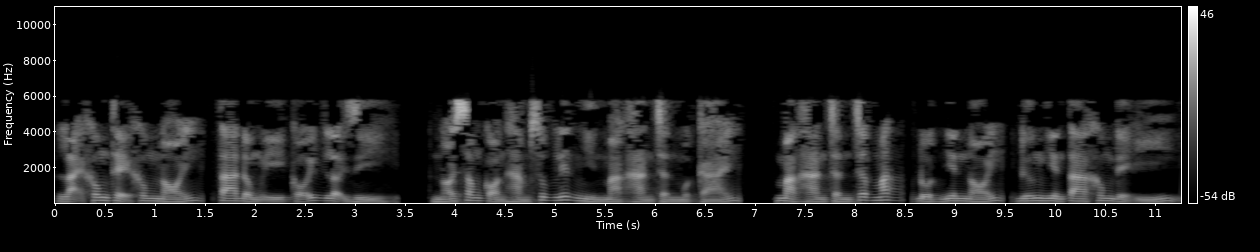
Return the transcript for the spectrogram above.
lại không thể không nói, ta đồng ý có ích lợi gì. Nói xong còn hàm xúc liếc nhìn Mạc Hàn Trần một cái, Mạc Hàn Trần chớp mắt, đột nhiên nói, đương nhiên ta không để ý,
